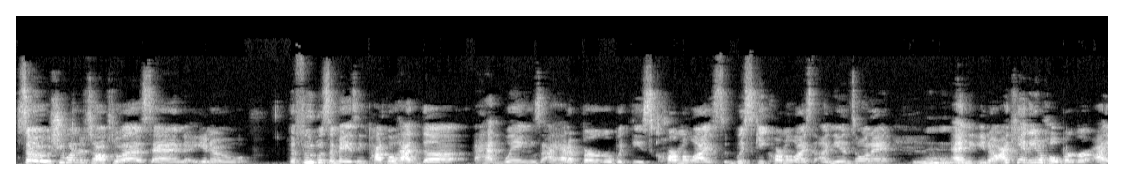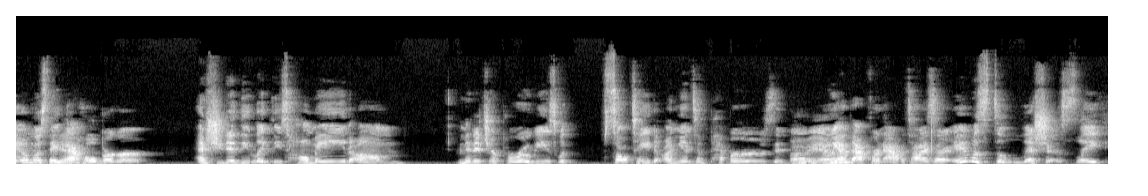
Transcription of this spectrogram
So she wanted to talk to us, and, you know, the food was amazing. Paco had the had wings. I had a burger with these caramelized whiskey caramelized onions on it. Mm. And you know, I can't eat a whole burger. I almost ate Yeah. that whole burger. And she did the like these homemade um miniature pierogies with sauteed onions and peppers and, oh yeah. and we had that for an appetizer. It was delicious. Like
